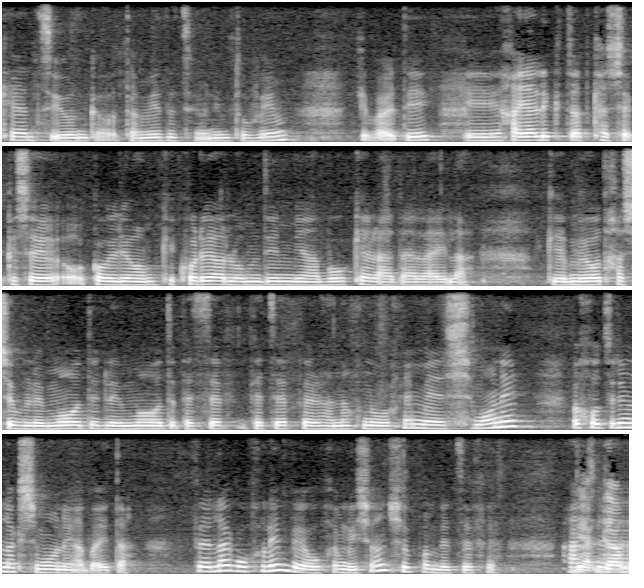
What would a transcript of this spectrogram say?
כן, ציון, תמיד ציונים טובים. קיבלתי. אה, היה לי קצת קשה, קשה כל יום, כי קוריאה לומדים מהבוקר עד הלילה. כי מאוד חשוב ללמוד, ללמוד בית ספר. אנחנו הולכים משמונה וחוזרים רק שמונה הביתה. ורק אוכלים והולכים לישון שוב פעם בית ספר. וגם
